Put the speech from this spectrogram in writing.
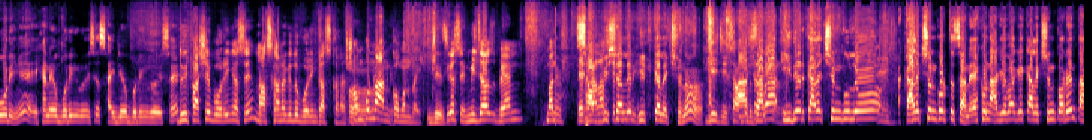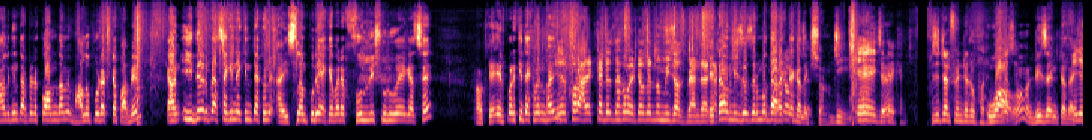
বোরিং হ্যাঁ এখানেও বোরিং রয়েছে সাইডেও বোরিং রয়েছে। দুই পাশে বোরিং আছে মাঝখানেও কিন্তু বোরিং কাজ করা। সম্পূর্ণ আনকমন ভাই। ঠিক আছে? মিজাজ ব্যান্ড মানে এই ছাব্বিশ colour সালের হিট কালেকশন জি, জি, আর যারা ঈদের কালেকশনগুলো কালেকশন করতে চান এখন আগে ভাগে কালেকশন করেন তাহলে কিন্তু আপনারা কম দামে ভালো প্রোডাক্টটা পাবেন। কারণ ঈদের বেচা কিনা কিন্তু এখন ইসলামপুরে একেবারে ফুললি শুরু হয়ে গেছে। ওকে এরপর কি দেখাবেন ভাই? এরপর আরেকটা ড্রেস দেখাবো এটাও কিন্তু মিজাজ ব্র্যান্ডের এটাও মিজাজের মধ্যে আরেকটা কালেকশন জি এই যে দেখেন। ডিজিটাল প্রিন্টের উপরে। ওয়াও? ডিজাইনটা এই যে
